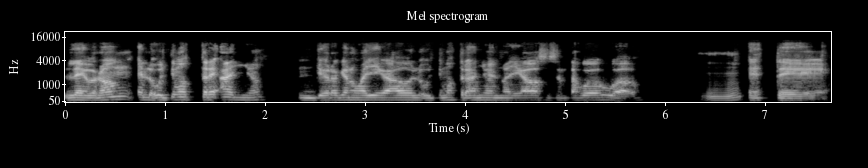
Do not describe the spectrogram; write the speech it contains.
LeBron en los últimos tres años, yo creo que no ha llegado, en los últimos tres años él no ha llegado a 60 juegos jugados. Este,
